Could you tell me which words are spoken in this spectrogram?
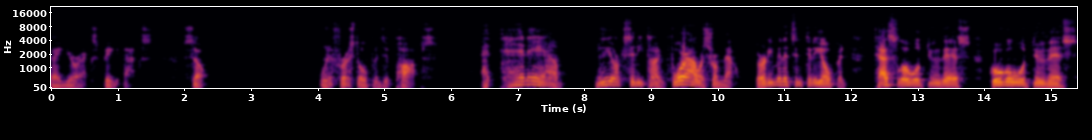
Bang Your X, Big X. So when it first opens, it pops at 10 a.m. New York City time, four hours from now, 30 minutes into the open. Tesla will do this. Google will do this.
